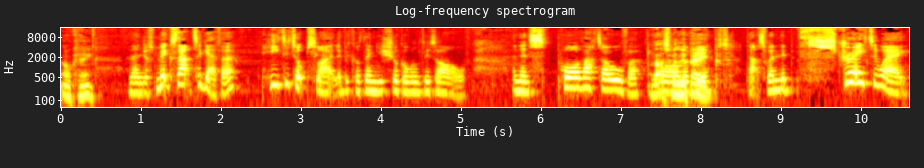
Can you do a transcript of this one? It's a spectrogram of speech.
okay. and then just mix that together. Heat it up slightly because then your sugar will dissolve, and then pour that over. That's when they're of your- baked. That's when they straight away,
